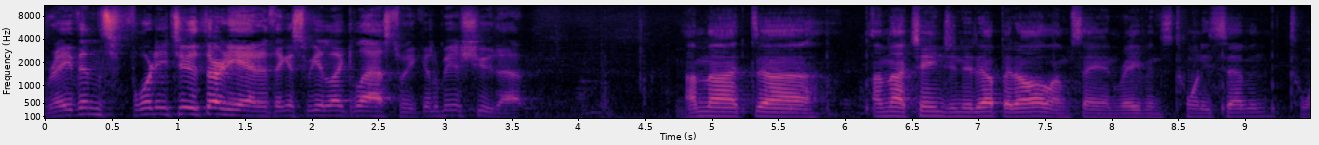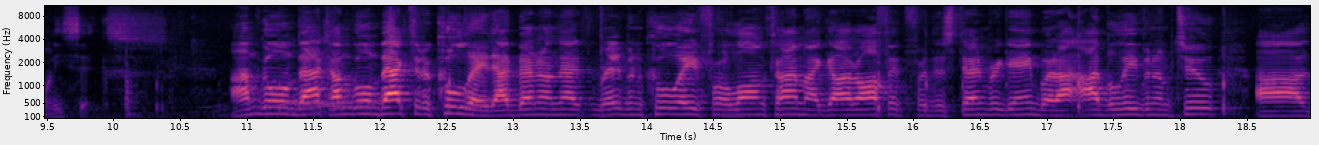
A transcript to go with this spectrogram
Ravens 42 38. I think it's going to be like last week. It'll be a shootout. I'm not. Uh, I'm not changing it up at all. I'm saying Ravens 27, 26. I'm going back. I'm going back to the Kool-Aid. I've been on that Raven Kool-Aid for a long time. I got off it for this Denver game, but I, I believe in them too. Uh,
